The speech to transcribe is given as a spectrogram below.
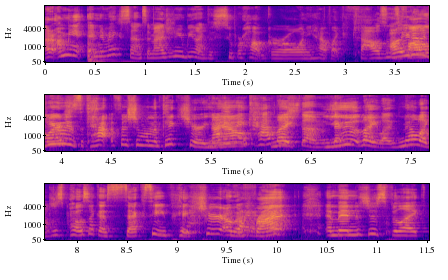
I I mean, and it makes sense. Imagine you being like the super hot girl and you have like thousands All of you gotta followers. do is catfish them on the picture. You Not know, even catfish like them. you like like no like just post like a sexy picture on oh the front, and then it's just feel like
